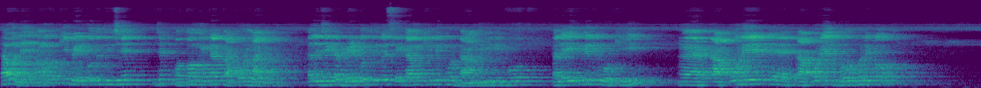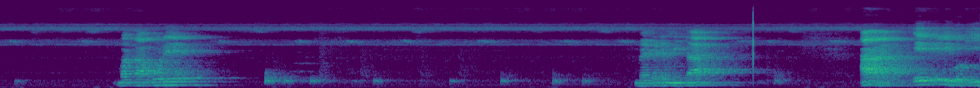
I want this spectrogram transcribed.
তাহলে আমাকে কি বের করতে দিয়েছে যে কত মিটার কাপড় লাগবে? তাহলে যেটা বের করতে দিবে, সেটা আমি কি লিখব? ডান দিকে লিখব। তাহলে এই দিকে লিখব কি? কাপড়ের কাপড়ের দৈর্ঘ্য লিখব বা কাপড়ের ব্র্যাকেটে মিটার। আর এইদিকে লিখব কি?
